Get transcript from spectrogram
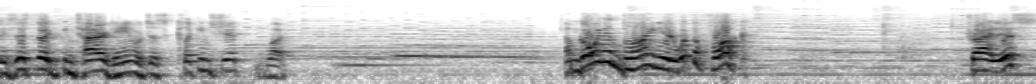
Is this the entire game of just clicking shit? What? I'm going in blind here. What the fuck? Try this.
